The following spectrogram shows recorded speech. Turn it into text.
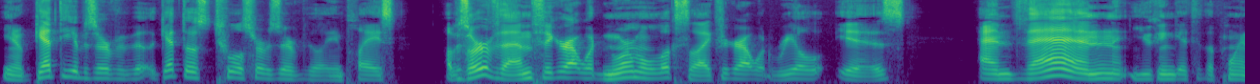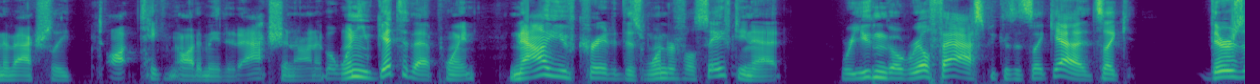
you know, get the observability, get those tools for observability in place, observe them, figure out what normal looks like, figure out what real is, and then you can get to the point of actually taking automated action on it. But when you get to that point, now you've created this wonderful safety net where you can go real fast because it's like, yeah, it's like there's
